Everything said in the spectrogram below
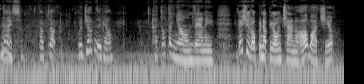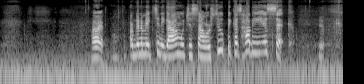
Nice. Thumbs up. Good job, Danielle. I told Danielle and Danny, you guys should open up your own channel. I'll watch you. All right. I'm going to make sinigang, which is sour soup, because hubby is sick. Yes.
